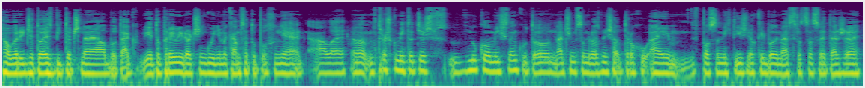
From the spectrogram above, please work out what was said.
hovoriť, že to je zbytočné, alebo tak, je to prvý ročník, uvidíme kam sa to posunie, ale um, trošku mi to tiež vnúklo myšlenku to, nad čím som rozmýšľal trochu aj v posledných týždňoch, keď boli majstrovstvá sveta, že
